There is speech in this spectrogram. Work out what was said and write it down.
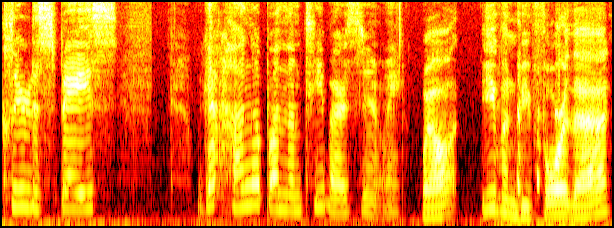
cleared a space. We got hung up on them T-bars, didn't we? Well, even before that,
